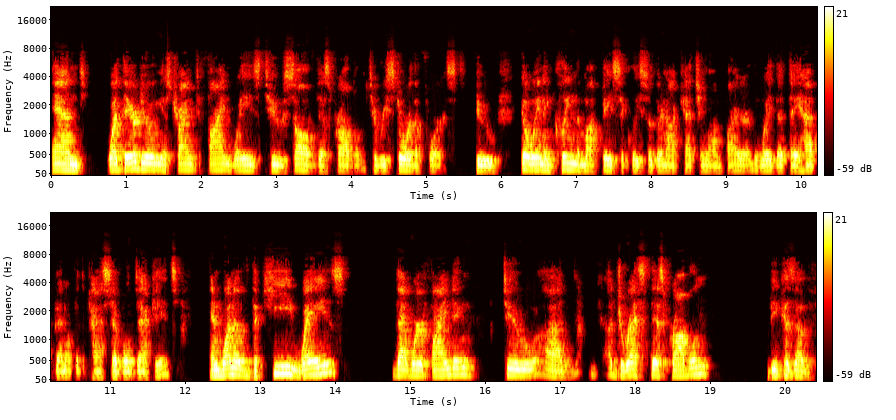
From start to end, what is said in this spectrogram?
and what they're doing is trying to find ways to solve this problem, to restore the forest, to go in and clean them up basically so they're not catching on fire the way that they have been over the past several decades. And one of the key ways that we're finding to uh, address this problem because of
